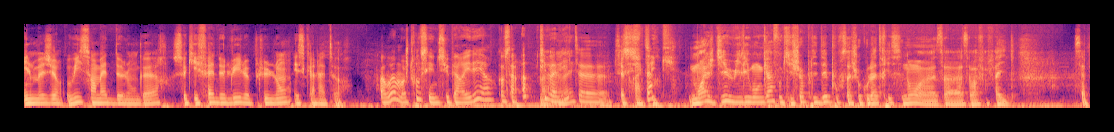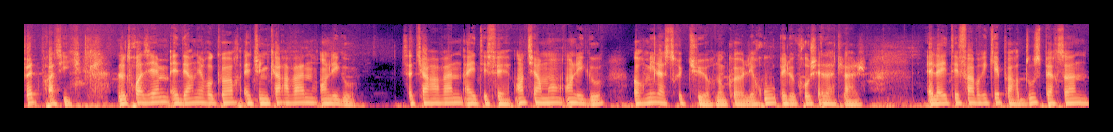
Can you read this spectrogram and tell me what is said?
Il mesure 800 mètres de longueur, ce qui fait de lui le plus long escalator. Ah ouais, moi je trouve que c'est une super idée. Hein. Comme ça, hop, tu Bah vas ouais. vite. euh, C'est super. pratique. Moi je dis Willy Wonka, faut qu'il chope l'idée pour sa chocolaterie, sinon euh, ça, ça va faire faillite. Ça peut être pratique. Le troisième et dernier record est une caravane en Lego. Cette caravane a été faite entièrement en Lego, hormis la structure, donc euh, les roues et le crochet d'attelage. Elle a été fabriquée par 12 personnes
